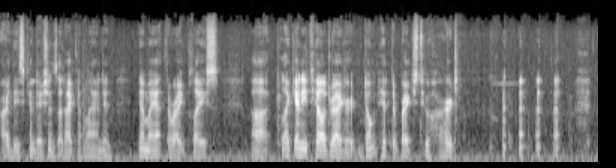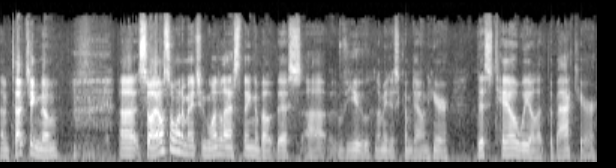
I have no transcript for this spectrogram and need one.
are these conditions that I can land in? Am I at the right place? Uh, like any tail dragger, don't hit the brakes too hard. I'm touching them. Uh, so I also want to mention one last thing about this uh, view. Let me just come down here. This tail wheel at the back here,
